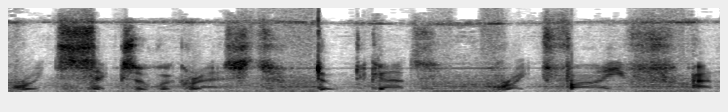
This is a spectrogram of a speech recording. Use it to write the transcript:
right 6 over crest, don't cut, right 5 and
